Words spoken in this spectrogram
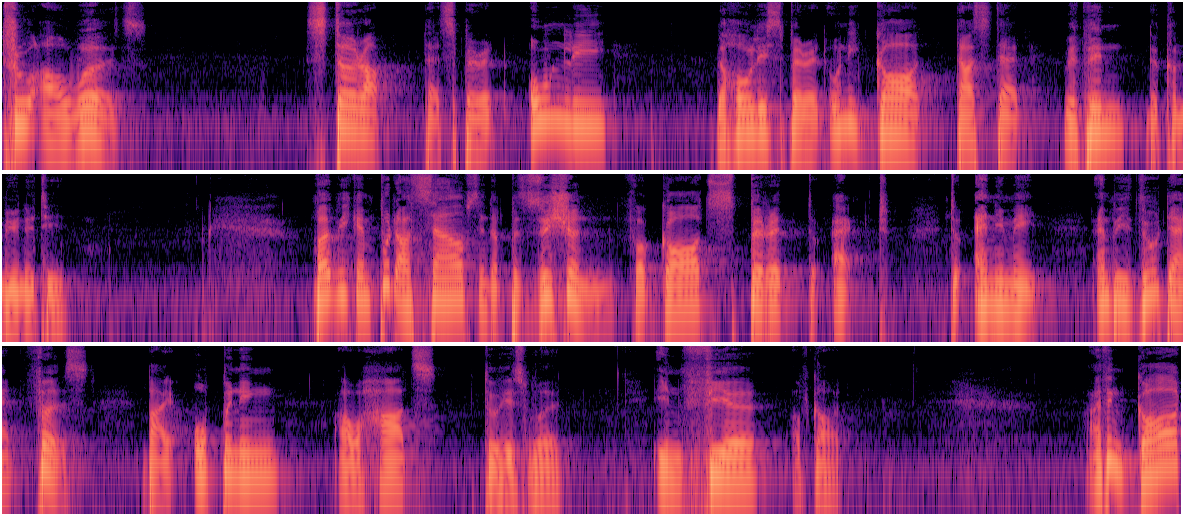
through our words, stir up that spirit. Only the Holy Spirit, only God does that within the community. But we can put ourselves in the position for God's Spirit to act, to animate. And we do that first by opening our hearts to His Word in fear of God. I think God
